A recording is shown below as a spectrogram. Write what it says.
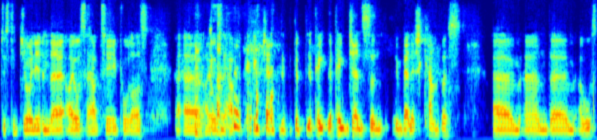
just to join in there, I also have two Paul Oz. Uh, I also have the pink, the, the, the, pink the pink Jensen embellished canvas. Um, and um, I've also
